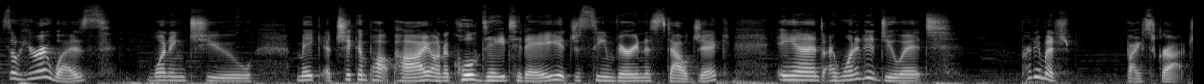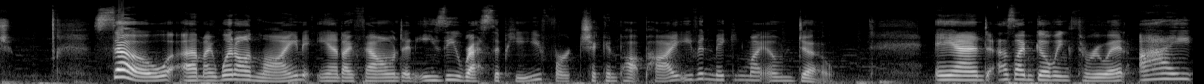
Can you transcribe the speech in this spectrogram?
So here I was wanting to make a chicken pot pie on a cold day today. It just seemed very nostalgic. And I wanted to do it pretty much by scratch. So um, I went online and I found an easy recipe for chicken pot pie, even making my own dough. And as I'm going through it, I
